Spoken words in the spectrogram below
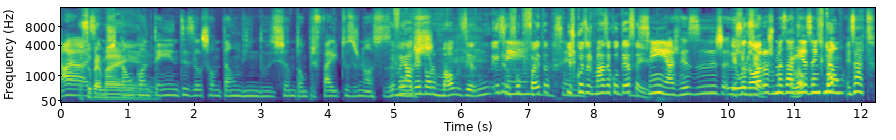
ah, Superman. tão contentes, eles são tão lindos, são tão perfeitos, os nossos e amores. E alguém normal dizer, eu não sou perfeita sim. e as coisas más acontecem. Sim, às vezes eu adoro-os, mas há dias em que stop. não. Exato.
